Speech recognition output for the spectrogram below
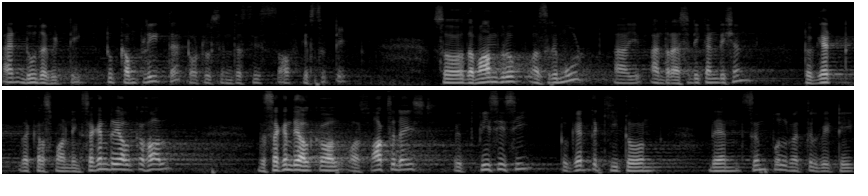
and do the Wittig to complete the total synthesis of hirsutene. So, the mom group was removed uh, under acidic condition to get the corresponding secondary alcohol. The secondary alcohol was oxidized with PCC to get the ketone then simple methyl Wittig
